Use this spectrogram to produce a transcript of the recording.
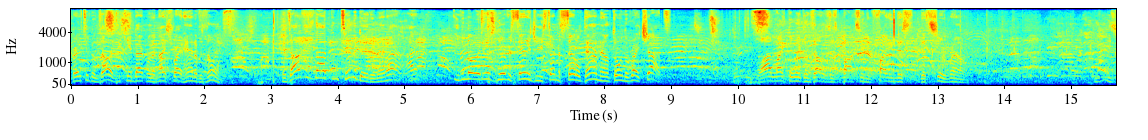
credit to Gonzalez, he came back with a nice right hand of his own. Gonzalez is not intimidated, man. I, I, even though it is nervous energy, he's starting to settle down now and throwing the right shots. Well, I like the way Gonzalez is boxing and fighting this, this third round. He's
